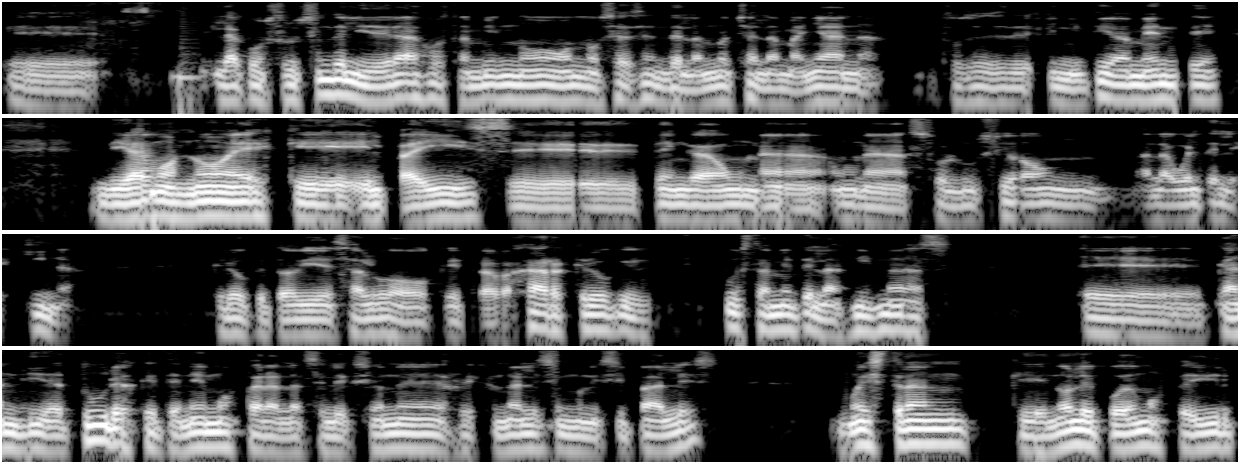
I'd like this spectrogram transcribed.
eh, la construcción de liderazgos también no, no se hacen de la noche a la mañana. Entonces, definitivamente, digamos, no es que el país eh, tenga una, una, solución a la vuelta de la esquina. Creo que todavía es algo que trabajar. Creo que justamente las mismas eh, candidaturas que tenemos para las elecciones regionales y municipales muestran que no le podemos pedir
